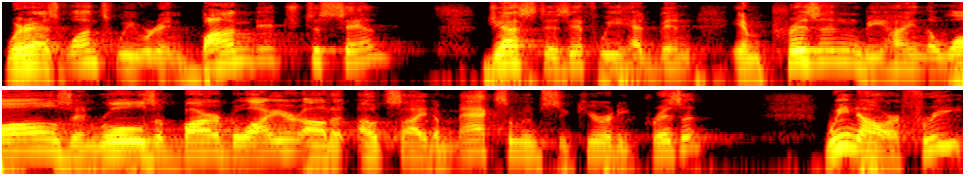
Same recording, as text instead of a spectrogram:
Whereas once we were in bondage to sin, just as if we had been imprisoned behind the walls and rolls of barbed wire out outside a maximum security prison, we now are free.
